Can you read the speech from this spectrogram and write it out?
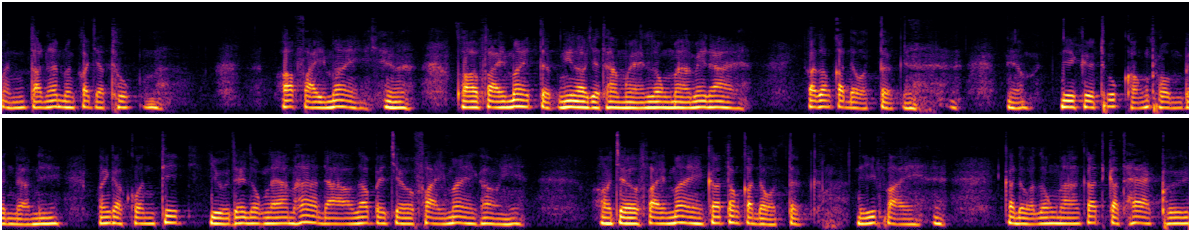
มันตอนนั้นมันก็จะทุกข์เพราะไฟไหม้ใช่ไหมพอไฟไหม้ตึกนี่เราจะทำไงลงมาไม่ได้ ก็ต้องกระโดดตึกเนี่ยนี่คือทุกข์ของพรหมเป็นแบบนี้เหมือนกับคนที่อยู่ในโรงแรมห้าดาว แล้วไปเจอไฟไหม้เข้าอย่างนี้พอเจอไฟไหม้ก็ต้องกระโดดตึกหนีไฟ กระโดดลงมาก็กระแทกพื้น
